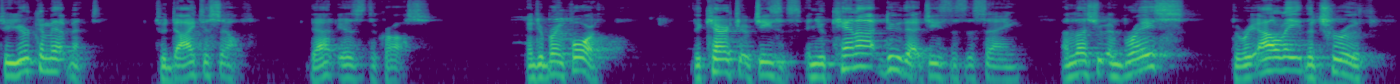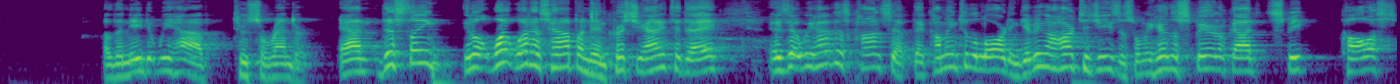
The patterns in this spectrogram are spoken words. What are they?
to your commitment to die to self. That is the cross. And to bring forth the character of Jesus. And you cannot do that, Jesus is saying, unless you embrace the reality, the truth of the need that we have to surrender. And this thing, you know, what, what has happened in Christianity today is that we have this concept that coming to the Lord and giving our heart to Jesus, when we hear the Spirit of God speak, call us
